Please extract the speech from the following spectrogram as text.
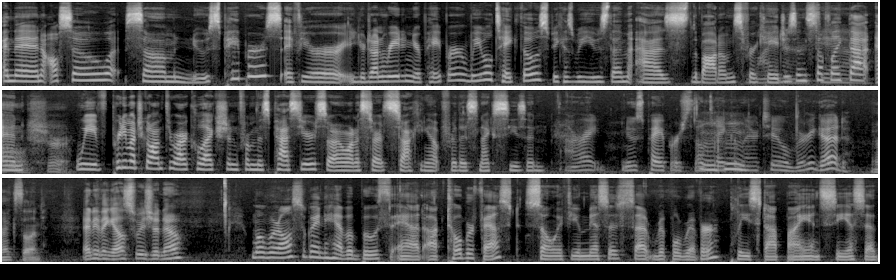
And then also some newspapers. If you're you're done reading your paper, we will take those because we use them as the bottoms for cages and Liners, stuff like that. And Oh, sure. we've pretty much gone through our collection from this past year, so I want to start stocking up for this next season. All right, newspapers, they'll take them there too. Very good. Excellent. Anything else we should know? Well, we're also going to have a booth at Oktoberfest. So if you miss us at Ripple River, please stop by and see us at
